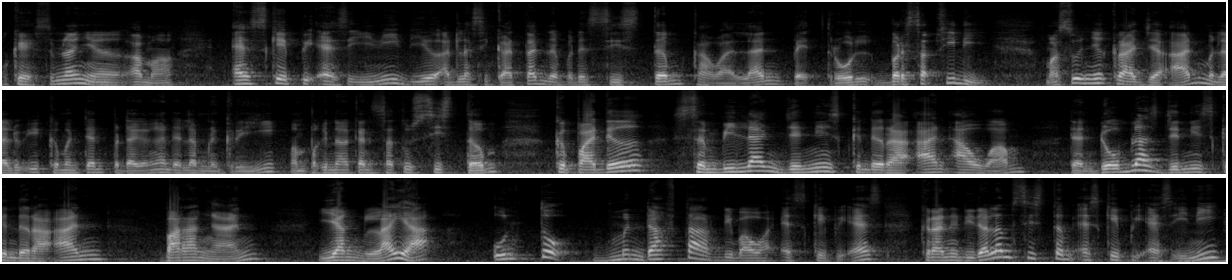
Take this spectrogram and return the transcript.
Okey, sebenarnya Ama, SKPS ini dia adalah singkatan daripada Sistem Kawalan Petrol Bersubsidi. Maksudnya kerajaan melalui Kementerian Perdagangan Dalam Negeri memperkenalkan satu sistem kepada 9 jenis kenderaan awam dan 12 jenis kenderaan barangan yang layak untuk mendaftar di bawah SKPS kerana di dalam sistem SKPS ini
